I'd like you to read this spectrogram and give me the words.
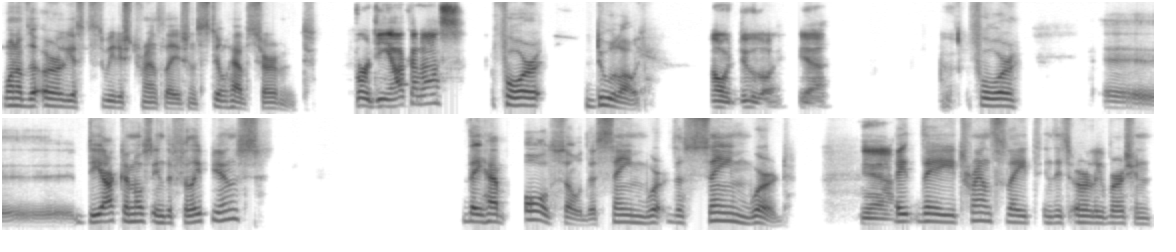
One of the earliest Swedish translations still have servant. For diakonos? For douloi. Oh, douloi, yeah. For uh, diakonos in the Philippians, they have also the same word. The same word. Yeah. They they translate in this early version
